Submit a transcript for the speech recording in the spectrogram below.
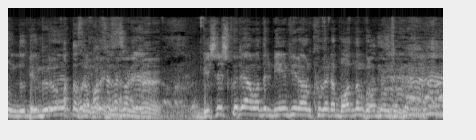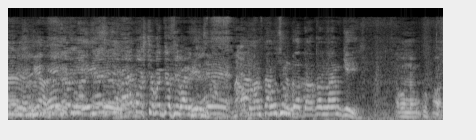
হিন্দুদের। হ্যাঁ। বিশেষ করে আমাদের বিএনপি বিএনপির খুব একটা বদনাম বদনাম এই জন্য এই ভাই কষ্ট করতেছি আমার প্রথম কথা আপনার নাম কি? আমার নাম কুফল।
